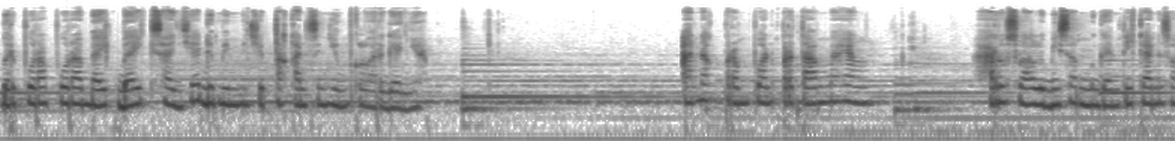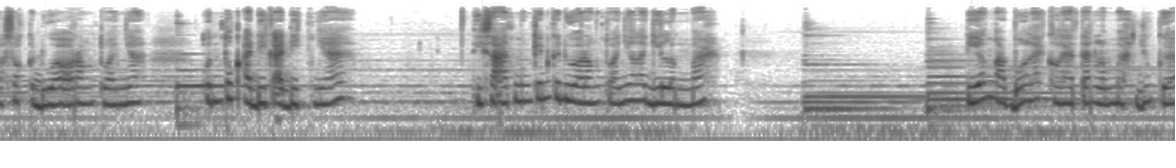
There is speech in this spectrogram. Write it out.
berpura-pura baik-baik saja demi menciptakan senyum keluarganya. Anak perempuan pertama yang harus selalu bisa menggantikan sosok kedua orang tuanya untuk adik-adiknya di saat mungkin kedua orang tuanya lagi lemah, dia nggak boleh kelihatan lemah juga.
